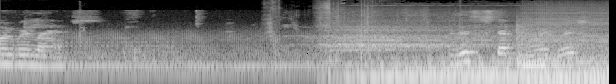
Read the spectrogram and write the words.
Hardware labs. This is step in the right direction.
